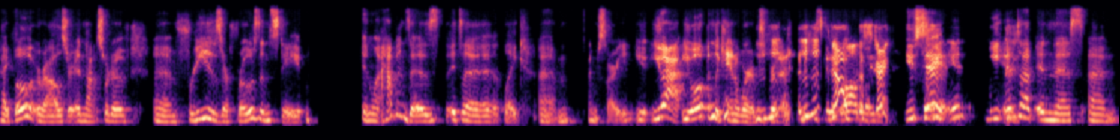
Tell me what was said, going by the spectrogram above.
hypo aroused or in that sort of um, freeze or frozen state and what happens is it's a like um i'm sorry you you yeah, you open the can of worms mm-hmm. mm-hmm. no that's great. you say so we, end, we end up in this um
